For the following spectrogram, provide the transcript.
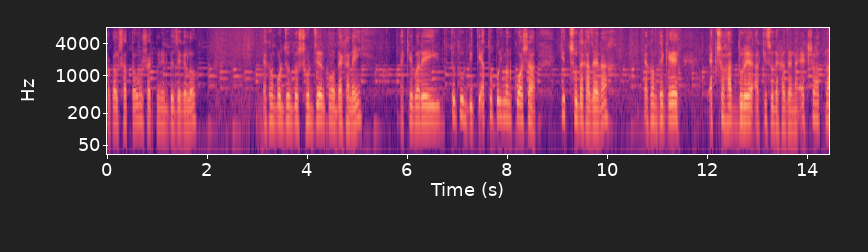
সকাল সাতটা উনষাট মিনিট বেজে গেল। এখন পর্যন্ত সূর্যের কোনো দেখা নেই। একেবারেই চতুর্দিকে এত পরিমাণ কুয়াশা, কিচ্ছু দেখা যায় না। এখন থেকে একশো হাত দূরে আর কিছু দেখা যায় না। একশো হাত না,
